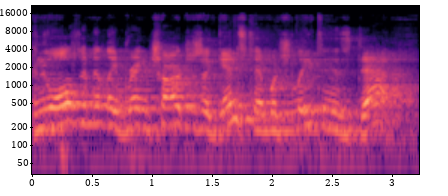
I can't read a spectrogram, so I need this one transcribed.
and who ultimately bring charges against him which lead to his death.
